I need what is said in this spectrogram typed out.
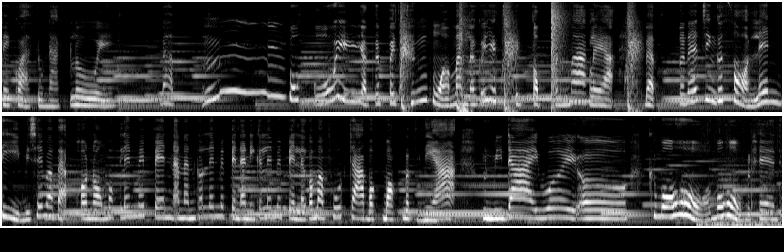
ไปกว่าสุนัขเลย แบบ อืมโอ้โหอยากจะไปถึงหัวมันแล้วก็อยากจะไปตบมันมากเลยอะแบบเออแน่จริงก็สอนเล่นดีไม่ใช่มาแบบพอน้องบอกเล่นไม่เป็น อันนั้นก็เล่นไม่เป็นอันนี้ก็เล่นไม่เป็นแล้วก็มาพูดจาบอกบอกแบบเนี้ยมันไม่ได้เว้ยเออ คือโมโหโมโหแทนจ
